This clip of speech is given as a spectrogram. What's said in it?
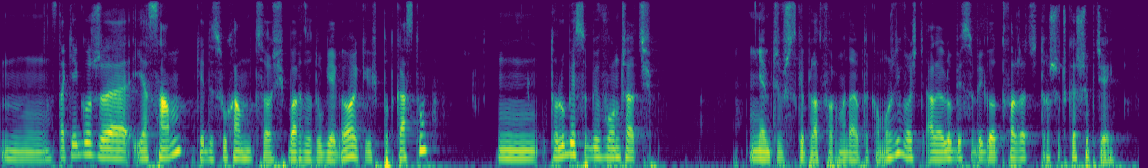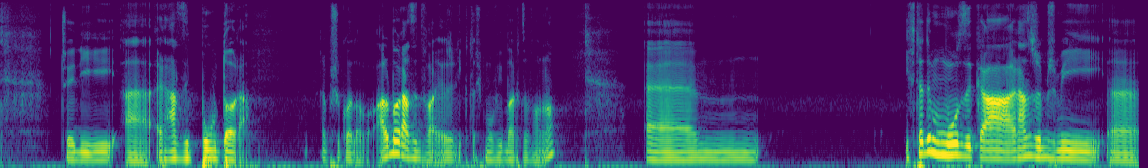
Mm, z takiego, że ja sam, kiedy słucham coś bardzo długiego, jakiegoś podcastu, mm, to lubię sobie włączać. Nie wiem, czy wszystkie platformy dają taką możliwość, ale lubię sobie go odtwarzać troszeczkę szybciej, czyli e, razy półtora przykładowo, albo razy dwa, jeżeli ktoś mówi bardzo wolno. I wtedy muzyka raz, że brzmi e,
